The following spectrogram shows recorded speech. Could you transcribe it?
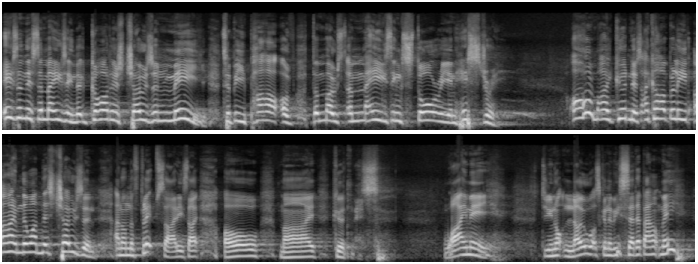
isn't this amazing that God has chosen me to be part of the most amazing story in history? Oh my goodness, I can't believe I'm the one that's chosen. And on the flip side, he's like, oh my goodness, why me? Do you not know what's going to be said about me?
